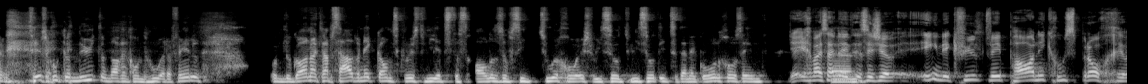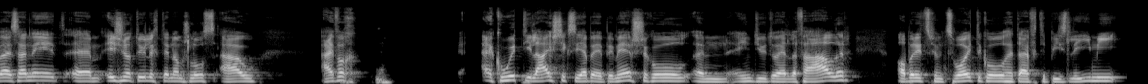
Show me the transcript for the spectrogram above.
Zuerst kommt dann nichts und nachher kommt hure viel. Und Lugano glaube selber nicht ganz gewusst, wie jetzt das alles auf sie zugekommen ist, wieso, wieso die zu diesen Goal gekommen sind. Ja, ich weiß auch ähm, nicht, es ist ja irgendwie gefühlt wie Panik ausgebrochen. Ich weiß auch nicht, ähm, ist natürlich dann am Schluss auch einfach eine gute Leistung gewesen. Eben beim ersten Goal ein individueller Fehler. Aber jetzt beim zweiten Goal hat einfach der Bislimi,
